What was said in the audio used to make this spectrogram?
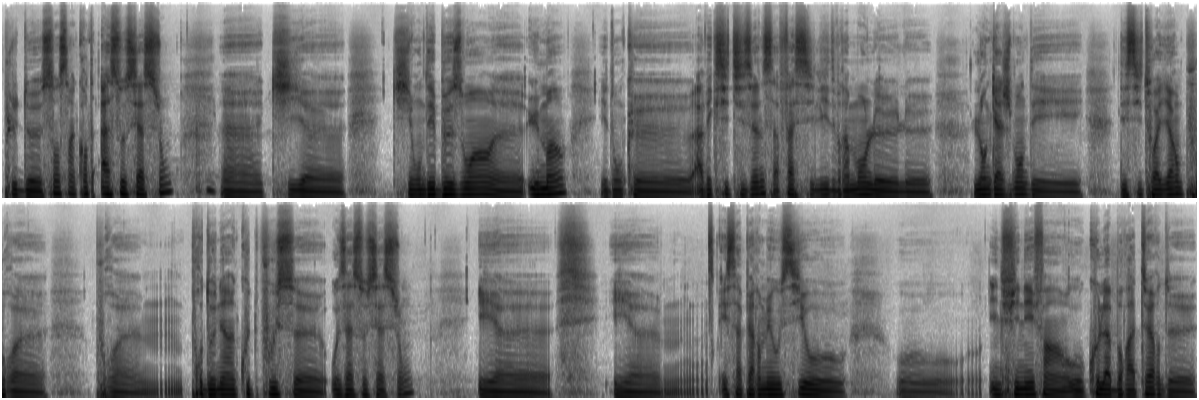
plus de 150 associations qui, qui ont des besoins humains. Et donc, avec Citizens, ça facilite vraiment le, des, des, citoyens pour pour, euh, pour donner un coup de pouce euh, aux associations. Et, euh, ça permet aussi aux, in aux collaborateurs de,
